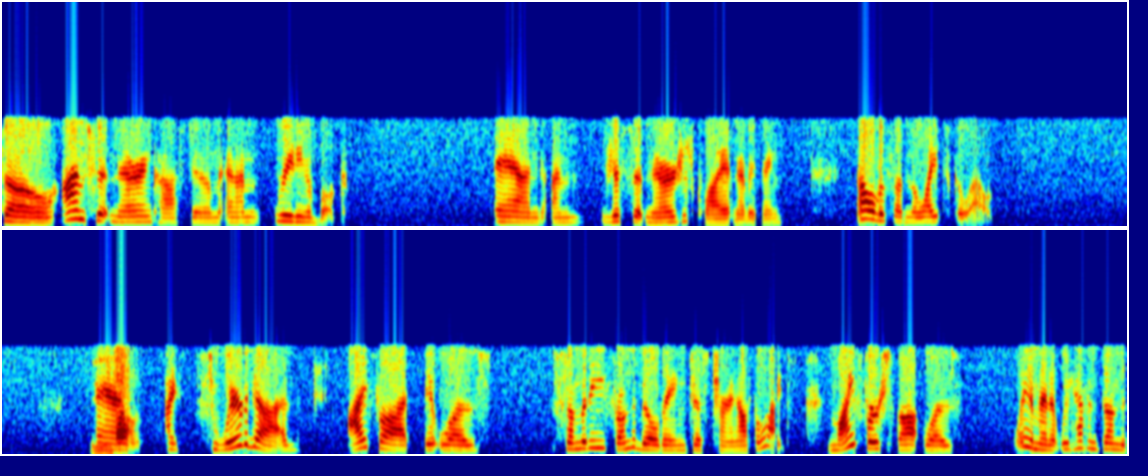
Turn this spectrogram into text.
So I'm sitting there in costume and I'm reading a book. And I'm just sitting there, just quiet and everything. All of a sudden, the lights go out. Mm. And Oh. I swear to God, I thought it was somebody from the building just turning off the lights. My first thought was, wait a minute, we haven't done the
